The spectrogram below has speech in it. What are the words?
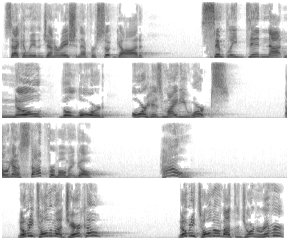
Secondly, the generation that forsook God simply did not know the Lord or his mighty works. Now we got to stop for a moment and go, how? Nobody told them about Jericho? Nobody told them about the Jordan River?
